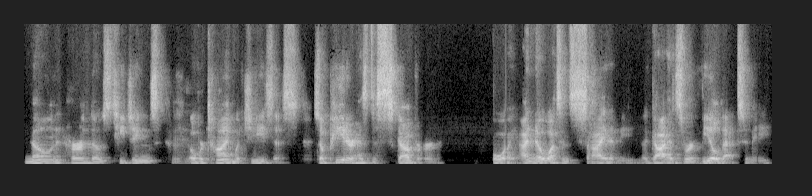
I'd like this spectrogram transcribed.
known and heard those teachings mm-hmm. over time with jesus. So peter has discovered boy i know what's inside of me. God has revealed that to me.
